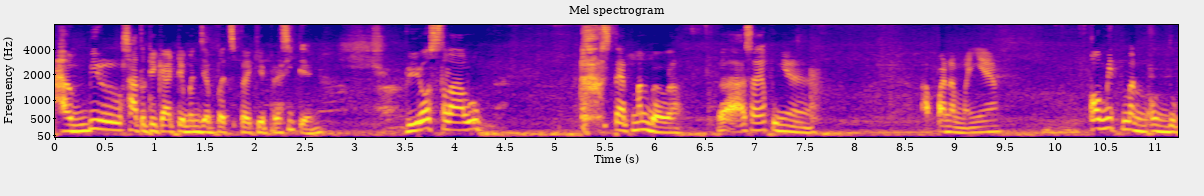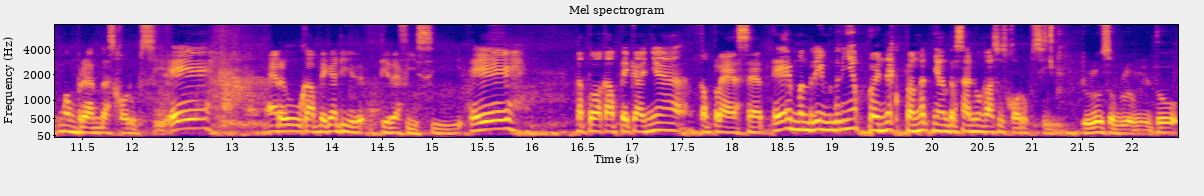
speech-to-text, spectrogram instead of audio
hampir satu dekade menjabat sebagai presiden, beliau selalu statement bahwa "Ah, saya punya apa namanya komitmen untuk memberantas korupsi. Eh, RUU KPK di- direvisi. Eh, ketua KPK-nya kepleset. Eh, menteri-menterinya banyak banget yang tersandung kasus korupsi. Dulu sebelum itu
